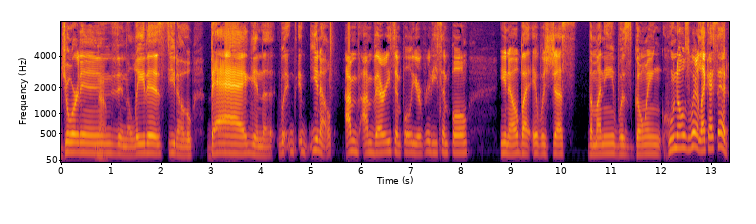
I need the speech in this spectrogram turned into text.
Jordans and the latest, you know, bag and the you know, I'm I'm very simple, you're pretty simple, you know, but it was just the money was going who knows where. Like I said,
